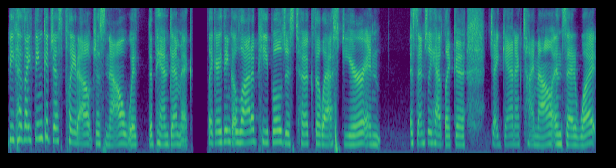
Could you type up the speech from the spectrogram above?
because I think it just played out just now with the pandemic. Like, I think a lot of people just took the last year and essentially had like a gigantic timeout and said, What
